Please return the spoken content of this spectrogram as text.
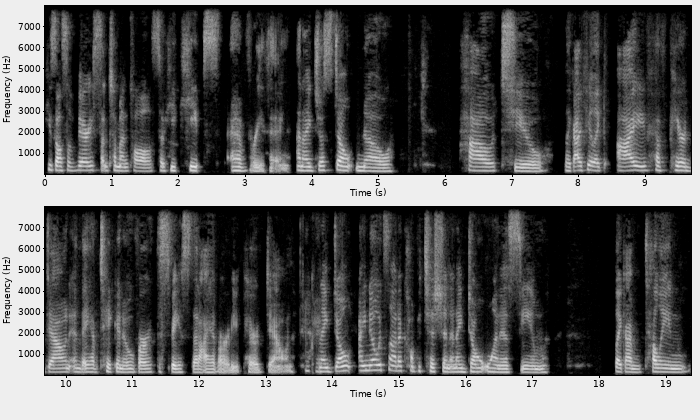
he's also very sentimental. So he keeps everything. And I just don't know how to, like, I feel like I have pared down and they have taken over the space that I have already pared down. Okay. And I don't, I know it's not a competition and I don't want to seem like I'm telling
